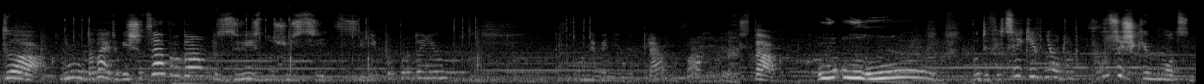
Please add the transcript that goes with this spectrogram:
Так, ну давай тобі ще це продам. Звісно, що всі ці попродаю. Треба. Так. Ого! Подивіться, які в нього тут пусочки моцні.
